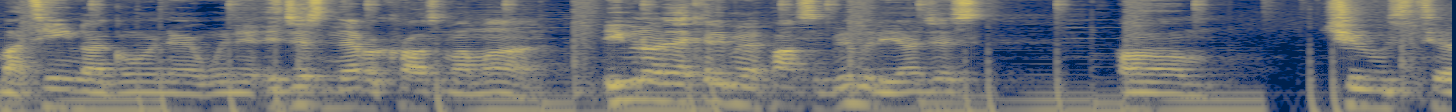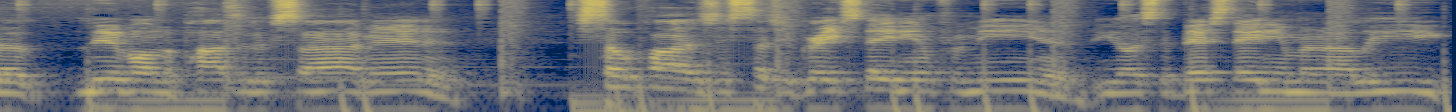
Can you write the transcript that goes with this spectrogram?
my team not going there winning. It just never crossed my mind. Even though that could have been a possibility, I just um, choose to live on the positive side, man. And SoFi is just such a great stadium for me, and you know it's the best stadium in our league.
